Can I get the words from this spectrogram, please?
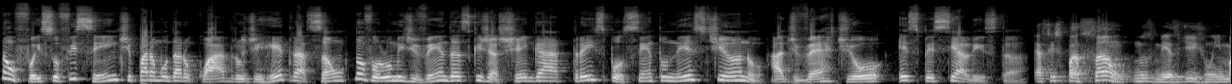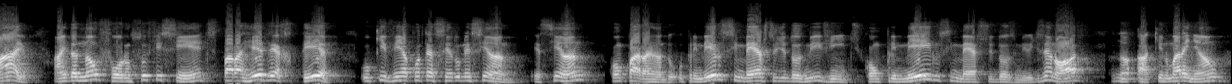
não foi suficiente para mudar o quadro de retração no volume de vendas que já chega a 3% neste ano, adverte o especialista. Essa expansão nos meses de junho e maio ainda não foram suficientes para reverter o que vem acontecendo nesse ano. Esse ano, comparando o primeiro semestre de 2020 com o primeiro semestre de 2019, aqui no Maranhão,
